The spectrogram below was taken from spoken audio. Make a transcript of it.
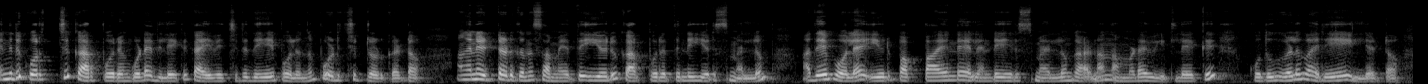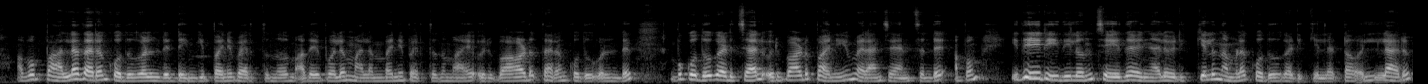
എന്നിട്ട് കുറച്ച് കർപ്പൂരം കൂടെ ഇതിലേക്ക് കൈവച്ചിട്ട് ഇതേപോലെ ഒന്ന് പൊടിച്ചിട്ട് കൊടുക്കുക കേട്ടോ. അങ്ങനെ ഇട്ടെടുക്കുന്ന സമയത്ത് ഈ ഒരു കർപ്പൂരത്തിന്റെ ഈ ഒരു സ്മെല്ലും അതേപോലെ ഈ ഒരു പപ്പായന്റെ ഇലന്റെ ഈ ഒരു സ്മെല്ലും കാരണം നമ്മുടെ വീട്ടിലേക്ക് കൊതുകുകൾ വരേയില്ല കേട്ടോ അപ്പം പലതരം കൊതുകുകളുണ്ട്. ഡെങ്കിപ്പനി പരത്തുന്നതും അതേപോലെ മലമ്പനി പരത്തുന്നതുമായ ഒരുപാട് തരം കൊതുകുകളുണ്ട്. അപ്പോൾ കൊതുക് കടിച്ചാൽ ഒരുപാട് പനിയും വരാൻ ചാൻസ് ഉണ്ട്. അപ്പം ഇതേ രീതിയിലൊന്ന് ചെയ്ത് കഴിഞ്ഞാൽ ഒരിക്കലും നമ്മളെ കൊതുക് കടിക്കില്ല കേട്ടോ എല്ലാവരും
